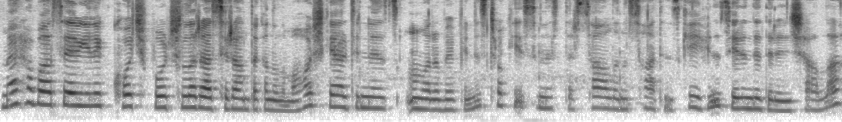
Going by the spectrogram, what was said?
Merhaba sevgili Koç burçları Asiranda kanalıma hoş geldiniz. Umarım hepiniz çok iyisinizdir. Sağlığınız, saatiniz, keyfiniz yerindedir inşallah.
